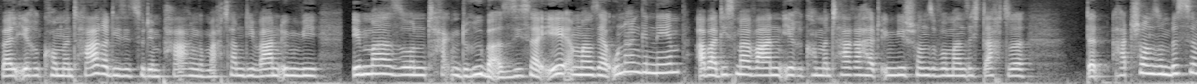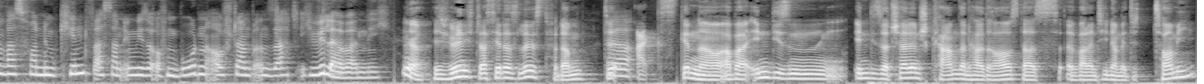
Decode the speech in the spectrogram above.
weil ihre Kommentare, die sie zu den Paaren gemacht haben, die waren irgendwie immer so einen Tacken drüber. Also sie ist ja eh immer sehr unangenehm, aber diesmal waren ihre Kommentare halt irgendwie schon so, wo man sich dachte, das hat schon so ein bisschen was von einem Kind, was dann irgendwie so auf dem Boden aufstammt und sagt, ich will aber nicht. Ja, ich will nicht, dass ihr das löst, verdammte Ja. Axt. Genau, aber in diesem, in dieser Challenge kam dann halt raus, dass äh, Valentina mit Tommy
